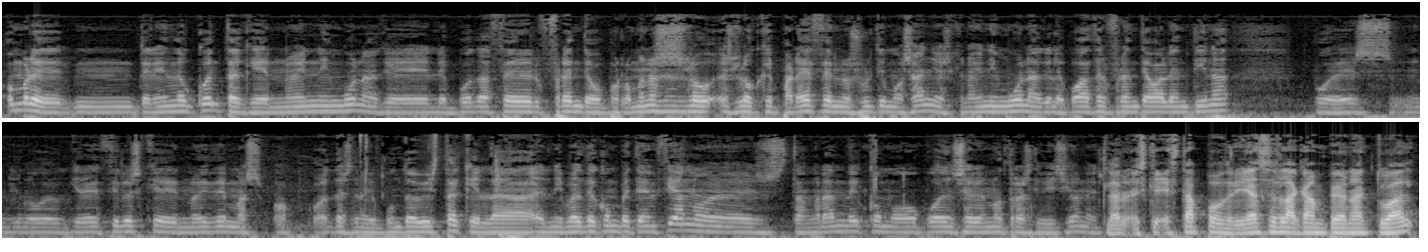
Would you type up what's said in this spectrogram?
Hombre, mm, teniendo en cuenta que no hay ninguna que le pueda hacer frente, o por lo menos es lo, es lo que parece en los últimos años, que no hay ninguna que le pueda hacer frente a Valentina, pues yo lo que quiero decir es que no hay demás, o, desde mi punto de vista, que la- el nivel de competencia no es tan grande como pueden ser en otras divisiones. Claro, es que esta podría ser la campeona actual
